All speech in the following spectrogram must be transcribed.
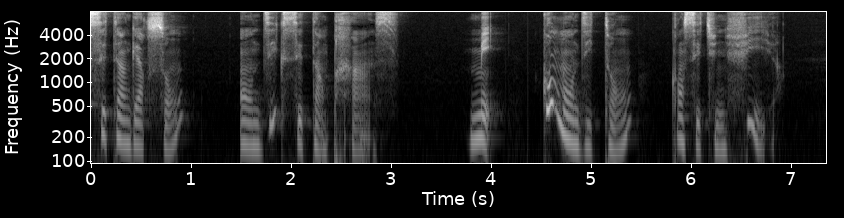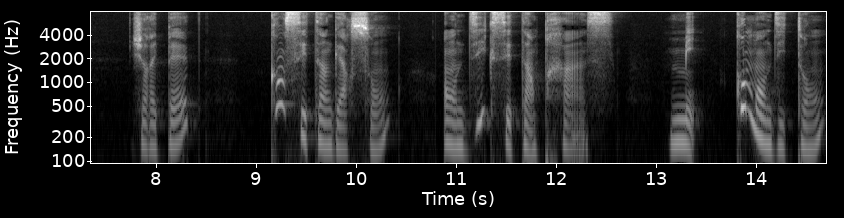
c'est un garçon, on dit que c'est un prince. Mais comment dit-on quand c'est une fille? Je répète, quand c'est un garçon, on dit que c'est un prince. Mais comment dit-on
